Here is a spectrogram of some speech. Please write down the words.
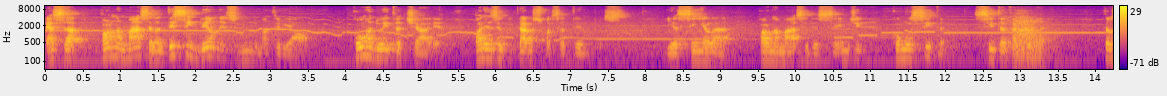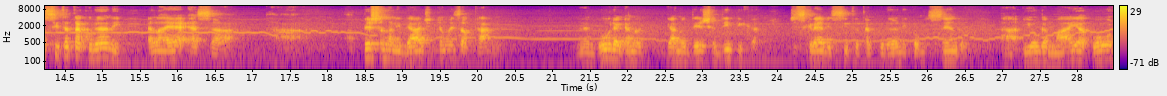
essa Purnamasi, ela descendeu nesse mundo material com a Dvaitacharya para executar os passatempos. E assim ela, Purnamasi, descende como Sita, Sita Thakurani. Então, Sita Thakurani, ela é essa a, a personalidade tão exaltada. Né? Gura Ganodesha Dipika descreve Sita Thakurani como sendo a Yoga Maya ou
